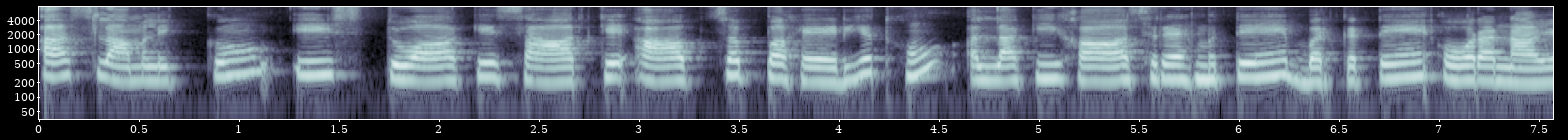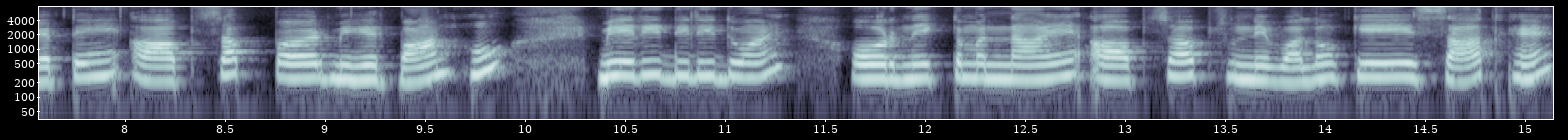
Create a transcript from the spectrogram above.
अस्सलाम वालेकुम इस दुआ के साथ के आप सब बखैरियत हों। अल्लाह की ख़ास रहमतें, बरकतें और अनायतें आप सब पर मेहरबान हों। मेरी दिली दुआएँ और नेक तमन्नाएँ आप सब सुनने वालों के साथ हैं।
